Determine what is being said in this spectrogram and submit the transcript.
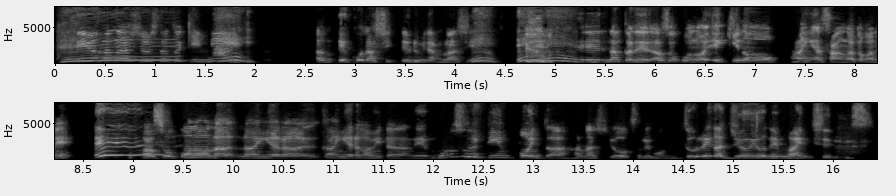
ていう話をしたときに、はい。あの、エコダ知ってるみたいな話にえなっえ、えて、え、ええ。で、なんかね、あそこの駅のパン屋さんがとかね、あそこのななんやらかんやらがみたいなね、ものすごいピンポイントな話を、それも、それが14年前にしてるんです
